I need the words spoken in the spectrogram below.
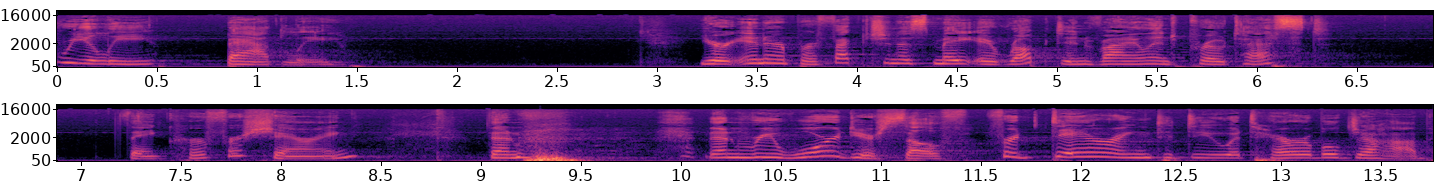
really badly. Your inner perfectionist may erupt in violent protest. Thank her for sharing. Then, then reward yourself for daring to do a terrible job.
